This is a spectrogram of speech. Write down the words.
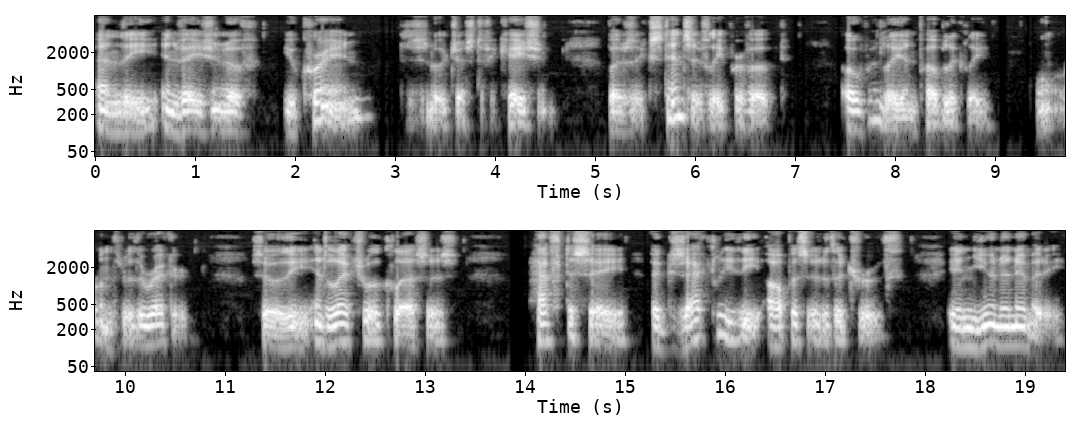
And the invasion of Ukraine, there's no justification, but is extensively provoked, openly and publicly. Won't run through the record. So the intellectual classes have to say exactly the opposite of the truth in unanimity,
